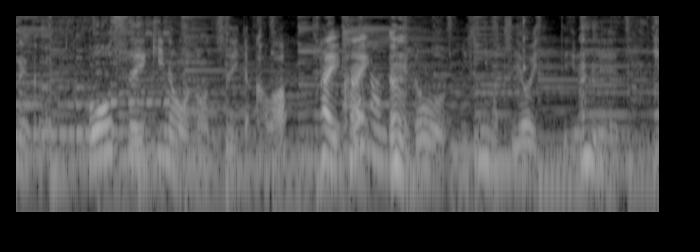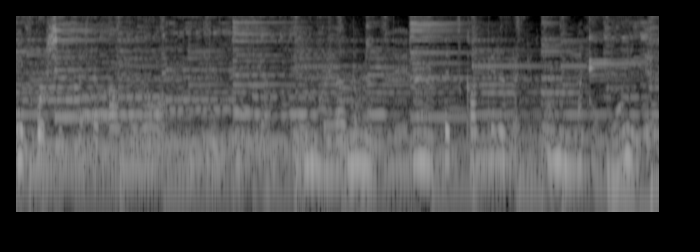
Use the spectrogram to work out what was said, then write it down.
なんか防水機能のついた革はいはい。革なんだけど、水にも強いって言って、結構シュッとした感じのリュックであって、うんこれだと思って、うんそれ使ってるんだけど、うん。なんか重いんだよね。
